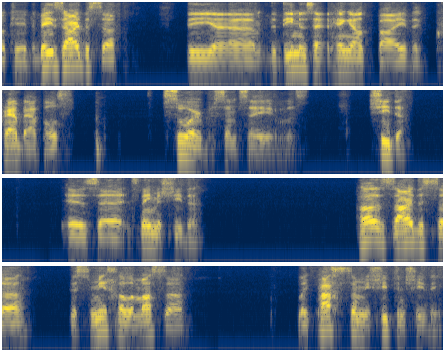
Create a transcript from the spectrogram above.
Okay, the Beis Zardasa, the uh, the demons that hang out by the crab apples, Sorb, some say it was Shida, is uh, its name is Shida. Ha like Pachsa Mishitin Shidi.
